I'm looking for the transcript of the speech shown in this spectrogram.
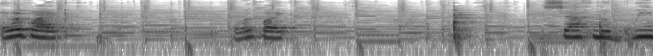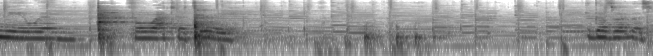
It look like, it look like Seth McQueenie with from Ratatouille. It goes like this.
